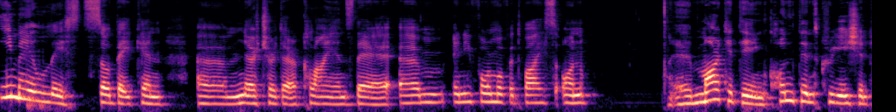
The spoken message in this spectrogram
email lists so they can um, nurture their clients there um, any form of advice on uh, marketing, content creation.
